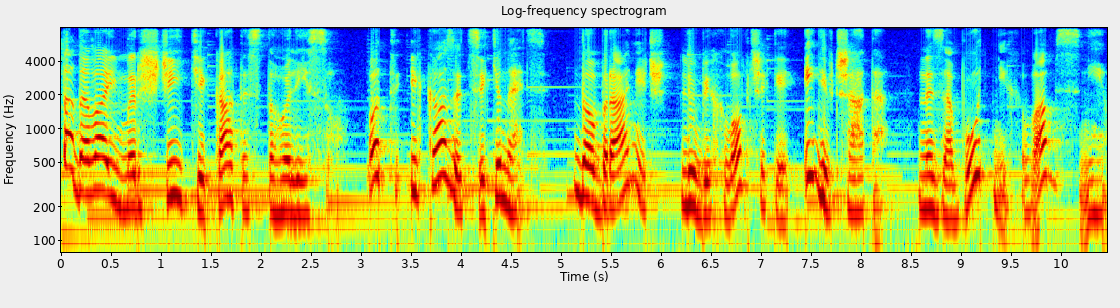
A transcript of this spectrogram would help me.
та давай мерщій тікати з того лісу. От і казочці кінець. Добраніч, любі хлопчики і дівчата, незабутніх вам снів.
